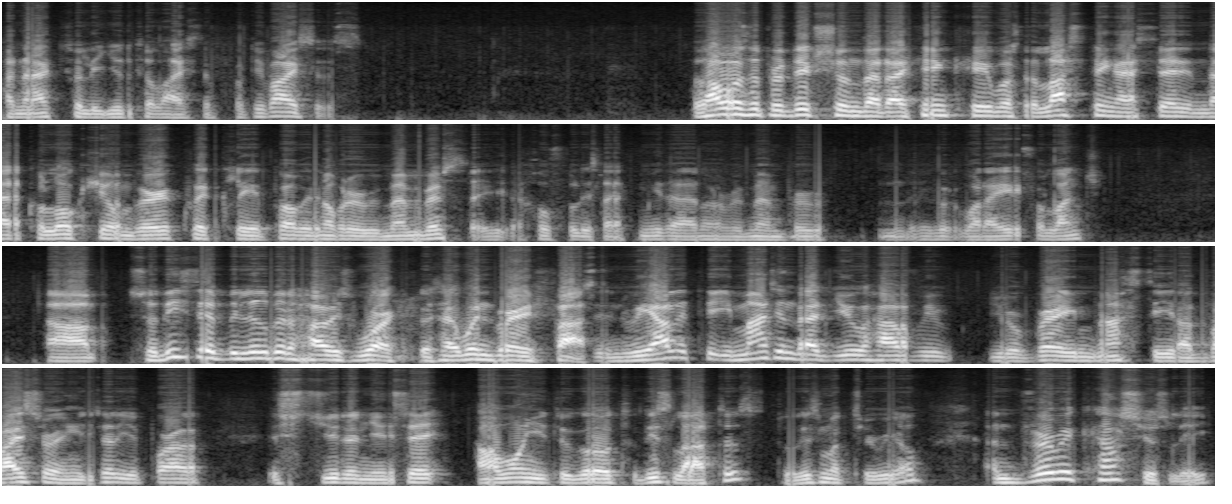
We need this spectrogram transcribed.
and actually utilize them for devices. That was a prediction that I think it was the last thing I said in that colloquium very quickly. Probably nobody remembers. Hopefully it's like me that I don't remember what I ate for lunch. Um, so this is a little bit of how it's worked because I went very fast. In reality, imagine that you have your very nasty advisor and you tell your a student, you say, I want you to go to this lattice, to this material, and very cautiously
